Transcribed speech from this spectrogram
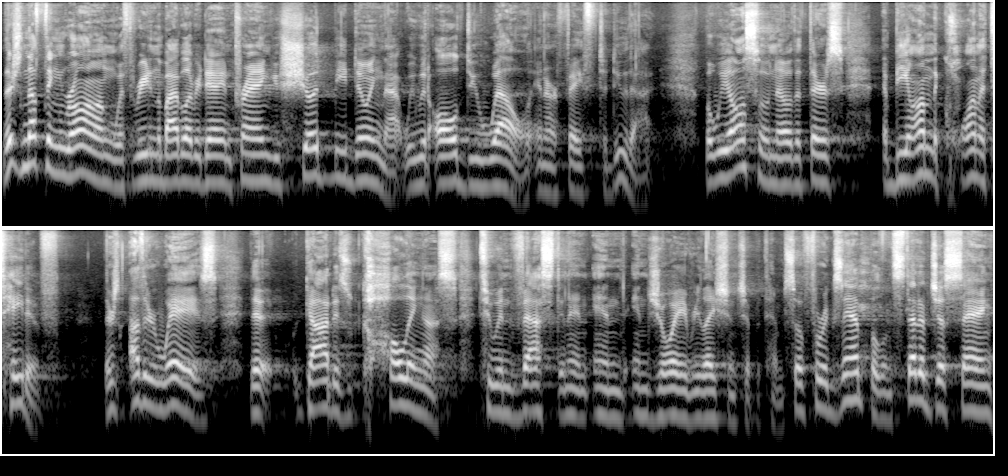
There's nothing wrong with reading the Bible every day and praying. You should be doing that. We would all do well in our faith to do that. But we also know that there's beyond the quantitative, there's other ways that God is calling us to invest in and, and enjoy a relationship with Him. So, for example, instead of just saying,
